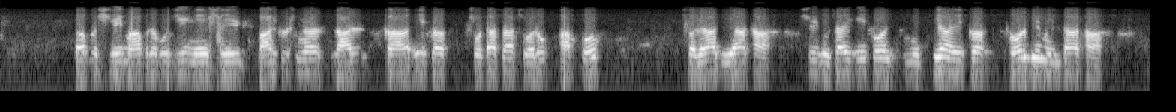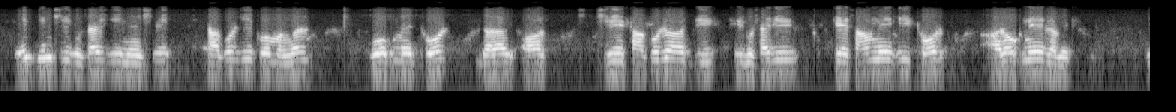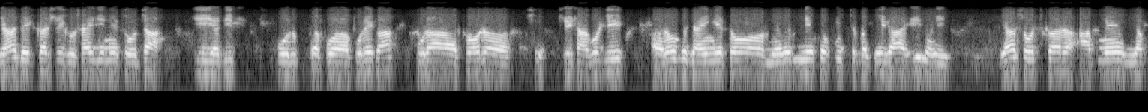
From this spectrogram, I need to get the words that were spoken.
तब श्री महाप्रभु जी ने श्री बालकृष्ण लाल का एक छोटा सा स्वरूप आपको बदला दिया था। श्री गुसाई जी को नित्य एक ठोर भी मिलता था। एक दिन श्री गुसाई जी ने श्री ठाकुर जी को मंगल भोग में ठोर धरा और श्री ठाकुर जी, श्री गुसाई जी के सामने ही ठोर आरोगने लगे। यह देखकर श्री गुसाई जी ने सोचा कि यदि पूर, का पूरा ठोर श्री ठाकुर जी रोक जाएँगे तो मेरे लिए तो कुछ बचेगा ही नहीं। यह सोचकर आपने लप,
